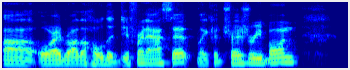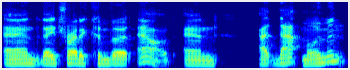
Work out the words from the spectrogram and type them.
uh, or I'd rather hold a different asset like a treasury bond. And they try to convert out. And at that moment,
